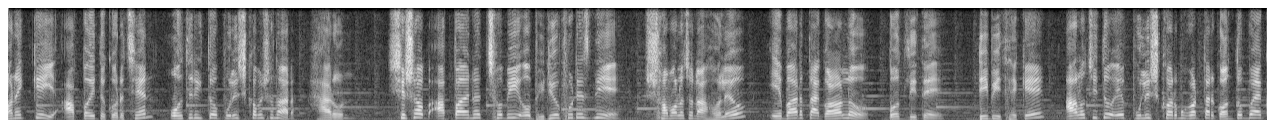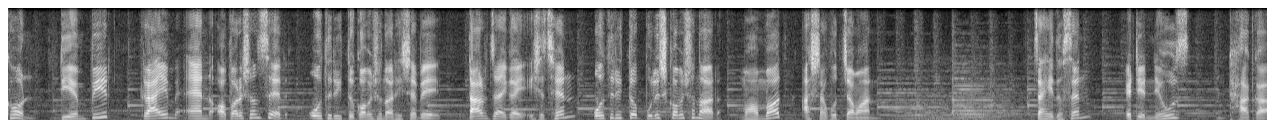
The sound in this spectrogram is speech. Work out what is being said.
অনেককেই আপ্যায়িত করেছেন অতিরিক্ত পুলিশ কমিশনার হারুন। সেসব আপ্যায়নের ছবি ও ভিডিও ফুটেজ নিয়ে সমালোচনা হলেও এবার তা গড়ালো বদলিতে। ডিবি থেকে আলোচিত এ পুলিশ কর্মকর্তার গন্তব্য এখন ডিএমপির ক্রাইম অ্যান্ড অপারেশনসের অতিরিক্ত কমিশনার হিসেবে। তার জায়গায় এসেছেন অতিরিক্ত পুলিশ কমিশনার মোহাম্মদ আশরাফুজ্জামান। জাহিদ হোসেন এটি নিউজ, ঢাকা।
